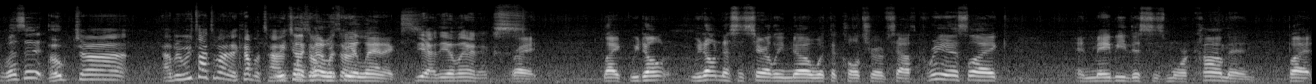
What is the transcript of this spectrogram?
was it Okja. I mean, we talked about it a couple times. we talked about it with the our- Atlantics Yeah, the Atlantics. Right. Like we don't we don't necessarily know what the culture of South Korea is like, and maybe this is more common. But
